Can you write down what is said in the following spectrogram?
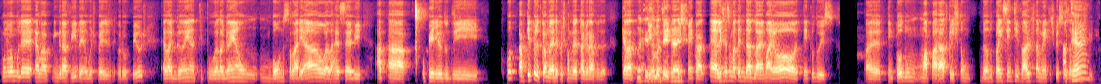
quando uma mulher ela engravida em alguns países europeus, ela ganha, tipo, ela ganha um, um bônus salarial, ela recebe a, a, o período de. Aquele período que a mulher, depois que a mulher está grávida, que ela tem um bebê que tem que ficar em casa. É, a licença maternidade lá é maior, tem tudo isso. É, tem todo um, um, aparato que eles estão dando para incentivar justamente as pessoas até, a terem filhos.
